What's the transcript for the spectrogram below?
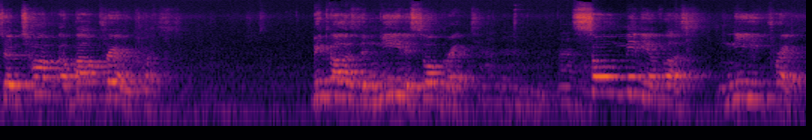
to talk about prayer requests. Because the need is so great. So many of us need prayer.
